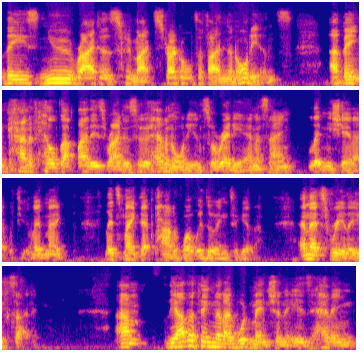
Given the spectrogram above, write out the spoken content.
these new writers who might struggle to find an audience are being kind of held up by these writers who have an audience already and are saying, let me share that with you. Let make, let's make that part of what we're doing together. And that's really exciting. Um, the other thing that I would mention is having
